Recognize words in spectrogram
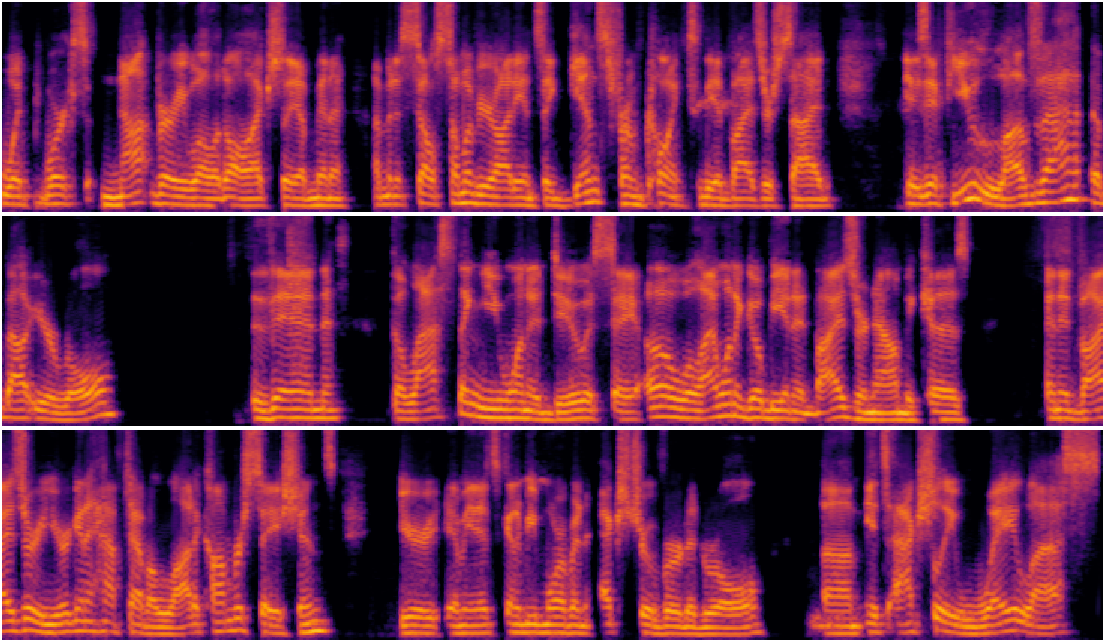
what works not very well at all, actually, I'm gonna I'm gonna sell some of your audience against from going to the advisor side, is if you love that about your role, then the last thing you want to do is say, oh, well, I want to go be an advisor now because an advisor, you're going to have to have a lot of conversations. You're, I mean, it's going to be more of an extroverted role. Um, it's actually way less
